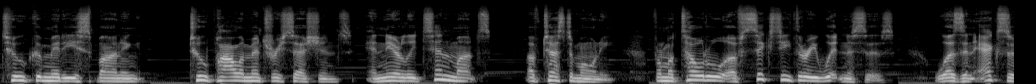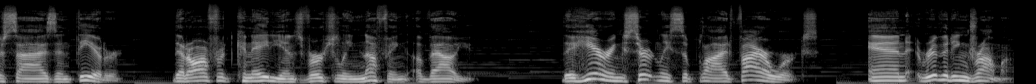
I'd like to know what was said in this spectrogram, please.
two committees spanning two parliamentary sessions and nearly 10 months of testimony from a total of 63 witnesses was an exercise in theater that offered Canadians virtually nothing of value. The hearing certainly supplied fireworks and riveting drama.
